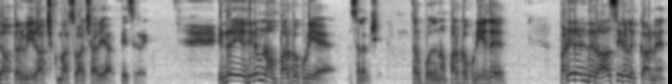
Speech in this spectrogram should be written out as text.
டாக்டர் வி. ராஜ்குமார் சிவாச்சாரியார் பேசுகிறேன். இன்றைய தினம் நாம் பார்க்கக்கூடிய சில விஷயங்கள். தற்போது நாம் பார்க்கக்கூடியது பனிரெண்டு ராசிகளுக்கான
